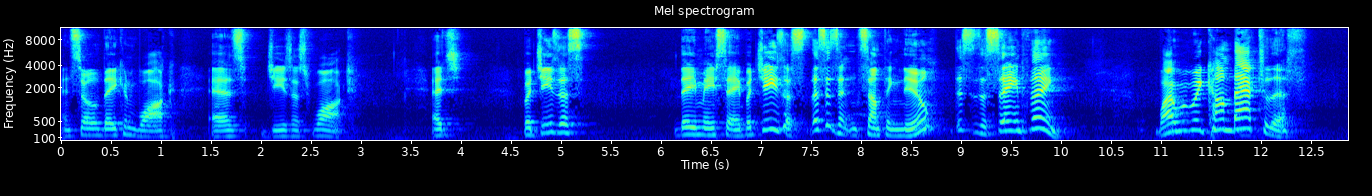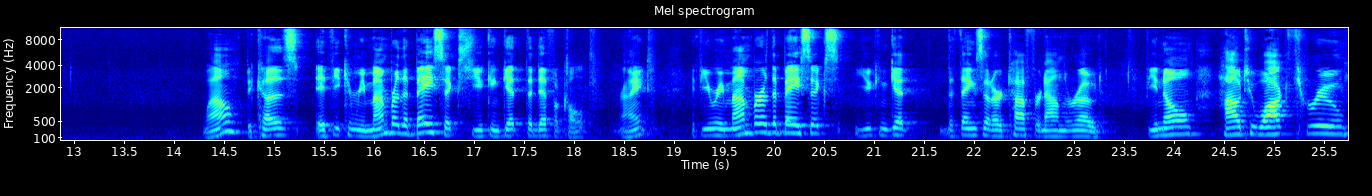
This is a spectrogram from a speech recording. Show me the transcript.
and so they can walk as Jesus walked. As, but Jesus, they may say, but Jesus, this isn't something new. This is the same thing. Why would we come back to this? Well, because if you can remember the basics, you can get the difficult, right? If you remember the basics, you can get the things that are tougher down the road. If you know how to walk through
